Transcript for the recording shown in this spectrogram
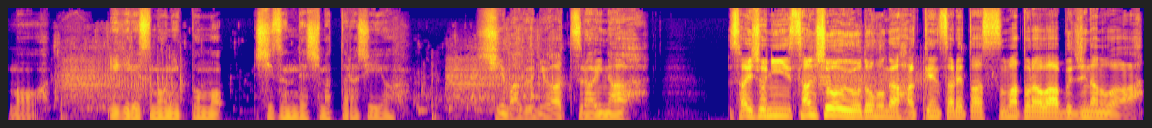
もうイギリスも日本も沈んでしまったらしいよ。島国はつらいな。最初に山椒魚どもが発見されたスマトラは無事なのは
